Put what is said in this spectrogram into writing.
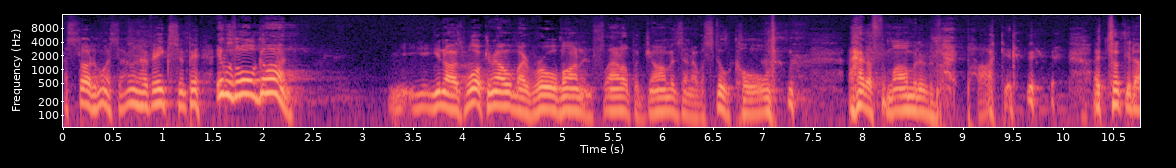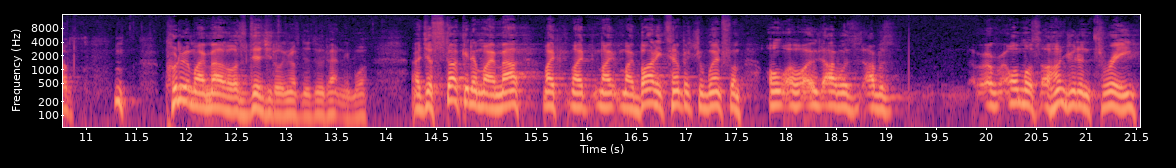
I started once. I don't have aches and pains. It was all gone. You know, I was walking around with my robe on and flannel pajamas, and I was still cold. I had a thermometer in my pocket. I took it up, put it in my mouth. Well, it's digital. You don't have to do that anymore. I just stuck it in my mouth. My, my, my, my body temperature went from, oh, oh, I, was, I was uh, almost 103,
